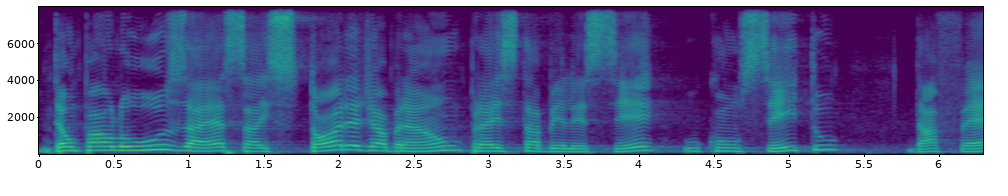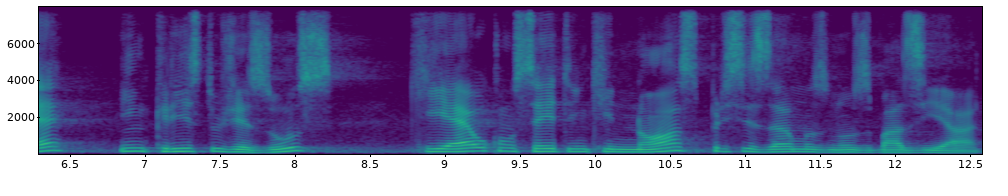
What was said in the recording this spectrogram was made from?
Então Paulo usa essa história de Abraão para estabelecer o conceito da fé em Cristo Jesus que é o conceito em que nós precisamos nos basear.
